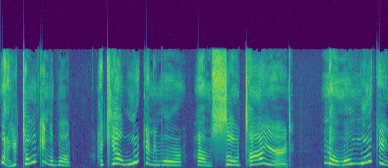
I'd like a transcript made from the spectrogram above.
What are you talking about? I can't walk anymore. I'm so tired. No more walking.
